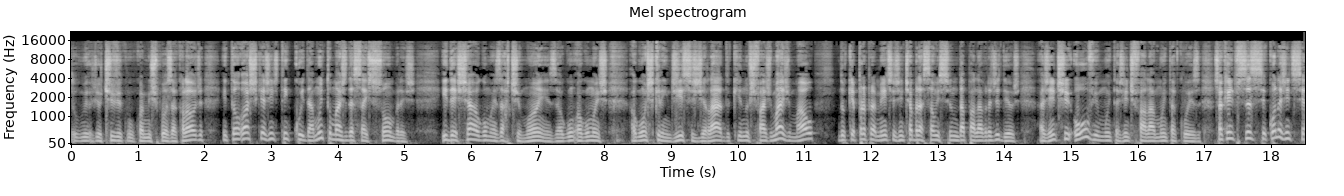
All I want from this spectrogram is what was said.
eu, eu tive com, com, a minha esposa Cláudia. Então eu acho que a gente tem que cuidar muito mais dessas sombras e deixar algumas artimanhas, algum, algumas, algumas crendices de lado que nos faz mais mal do que propriamente a gente abraçar o ensino da palavra de Deus. A gente ouve muita gente falar muita coisa. Só que a gente precisa ser, quando a gente se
